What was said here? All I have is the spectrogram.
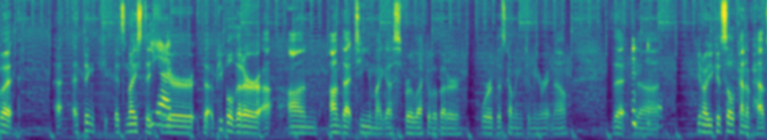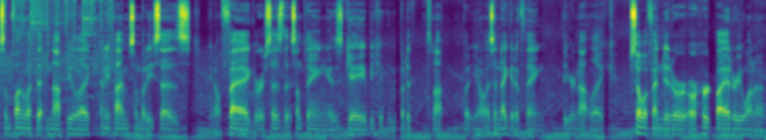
but I think it's nice to Yeah. hear the people that are uh, on on that team, I guess, for lack of a better word that's coming to me right now, that uh, you know you can still kind of have some fun with it and not be like anytime somebody says you know fag or says that something is gay, but it's not, but you know as a negative thing that you're not like so offended or, or hurt by it or you want to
